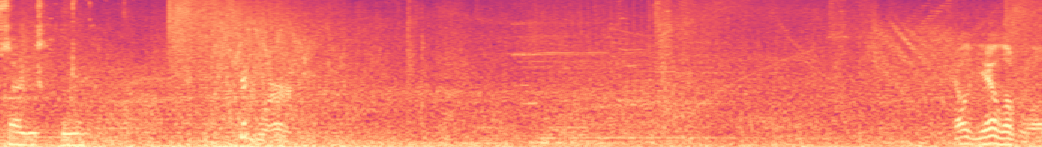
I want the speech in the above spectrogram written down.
Side is clear. Good work. Hell yeah, level up.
